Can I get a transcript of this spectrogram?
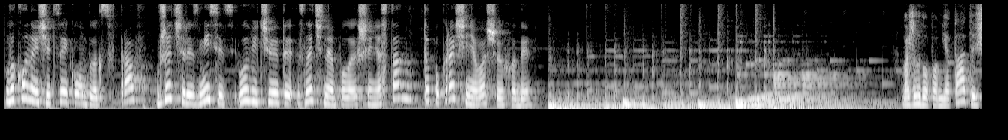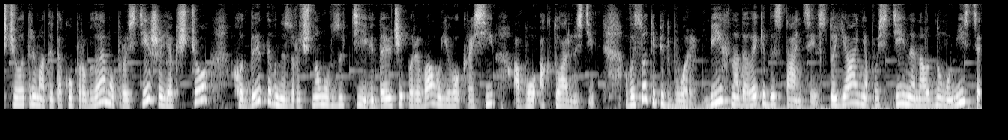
Виконуючи цей комплекс вправ, вже через місяць ви відчуєте значне полегшення стану та покращення вашої ходи. Важливо пам'ятати, що отримати таку проблему простіше, якщо ходити в незручному взутті, віддаючи перевагу його красі або актуальності. Високі підбори, біг на далекі дистанції, стояння постійне на одному місці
